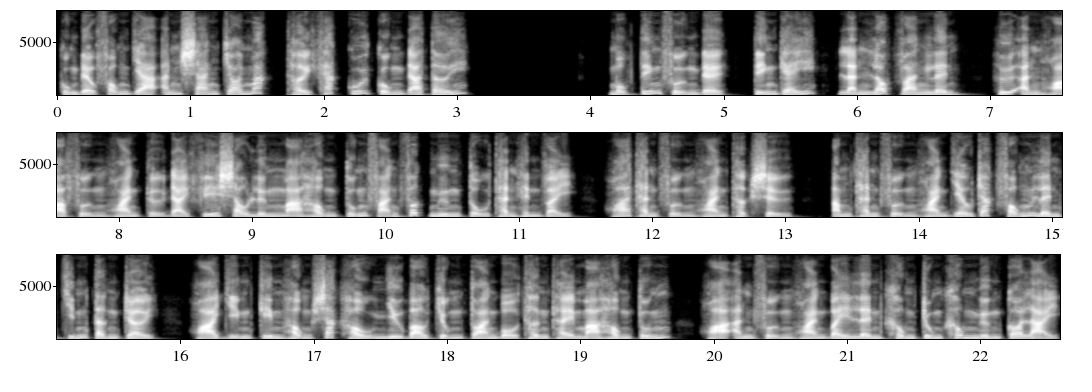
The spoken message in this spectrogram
cũng đều phóng ra ánh sáng chói mắt, thời khắc cuối cùng đã tới. Một tiếng phượng đề, tiếng gáy, lạnh lót vang lên, hư ảnh hỏa phượng hoàng cự đại phía sau lưng mã hồng tuấn phản phất ngưng tụ thành hình vậy, hóa thành phượng hoàng thật sự, âm thanh phượng hoàng déo rắc phóng lên chín tầng trời, hỏa diễm kim hồng sắc hầu như bao trùm toàn bộ thân thể mã hồng tuấn, hỏa ảnh phượng hoàng bay lên không trung không ngừng co lại,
